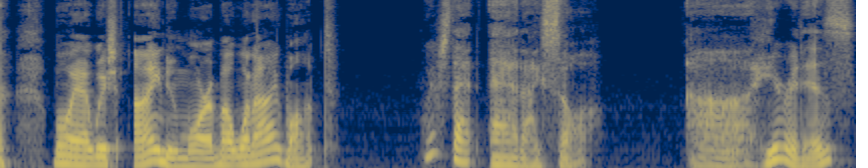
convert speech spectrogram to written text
Boy, I wish I knew more about what I want. Where's that ad I saw? Ah, here it is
